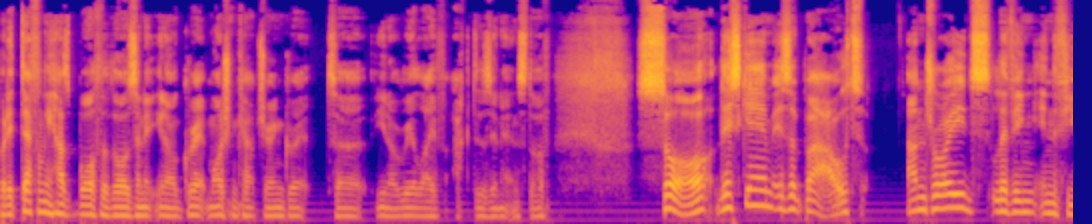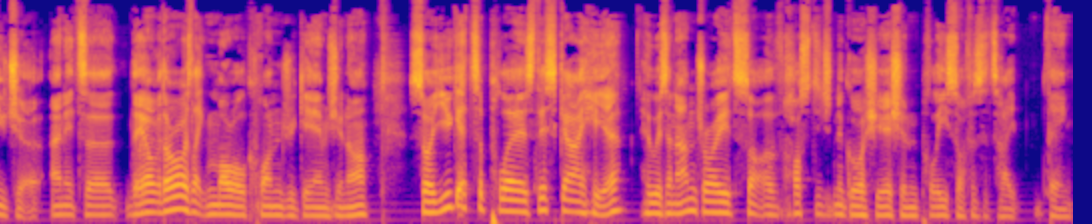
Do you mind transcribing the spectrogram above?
But it definitely has both of those in it. You know, great motion capture and great, uh, you know, real life actors in it and stuff. So this game is about androids living in the future and it's a they are they're always like moral quandary games you know so you get to play as this guy here who is an android sort of hostage negotiation police officer type thing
